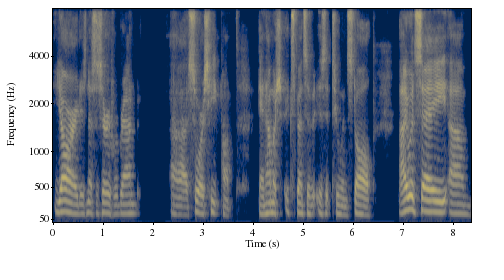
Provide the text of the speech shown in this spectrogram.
yard is necessary for ground uh, source heat pump? And how much expensive is it to install? I would say um,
